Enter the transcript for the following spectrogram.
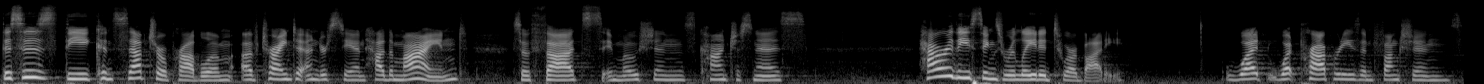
This is the conceptual problem of trying to understand how the mind, so thoughts, emotions, consciousness, how are these things related to our body? What, what properties and functions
